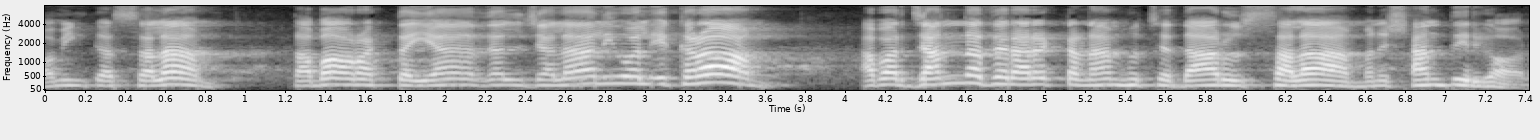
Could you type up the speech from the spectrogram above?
অমিনকা সালাম। আবার জান্নাতের আরেকটা নাম হচ্ছে দারুস সালাম মানে শান্তির ঘর।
